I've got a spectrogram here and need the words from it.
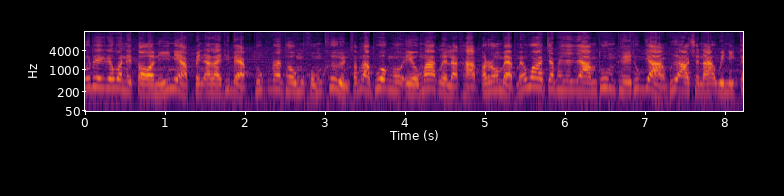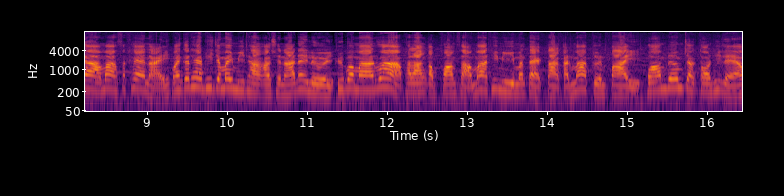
ก็เรียกได้ว่าในตอนนี้เนี่ยเป็นอะไรที่แบบทุกระทมขมขื่นสำหรับพวกโนเอลมากเลยล่ะครับอารมณ์แบบไม่ว่าจะพยายามทุ่มเททุกอย่างเพื่อเอาชนะวินิก้ามากสักแค่ไหน มันก็แทบที่จะไม่มีทางเอาชนะได้เลย คือประมาณว่าพลังกับความสามารถที่มีมันแตกต่างกันมากเกินไป ความเดิมจากตอนที่แล้ว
